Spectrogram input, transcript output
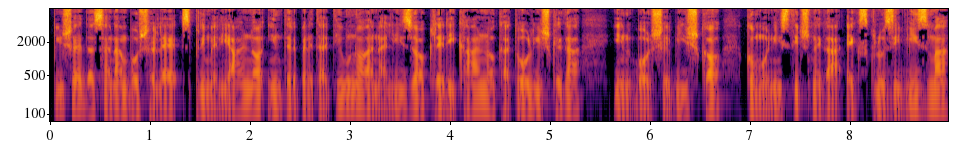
piše, da se nam bo šele s primerjalno interpretativno analizo klerikalno-katoliškega in bolševiško-komunističnega ekskluzivizma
